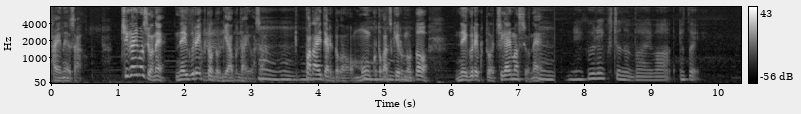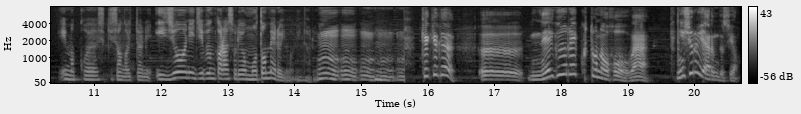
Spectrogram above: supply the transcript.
大姉さん。違いますよね。ネグレクトと虐待はさ、うんうんうん。叩いたりとか文句とかつけるのとネグレクトは違いますよね、うん。ネグレクトの場合はやっぱり今小屋敷さんが言ったように異常に自分からそれを求めるようになる。うんうんうんうんうん。結局ネグレクトの方は2種類あるんですよ。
